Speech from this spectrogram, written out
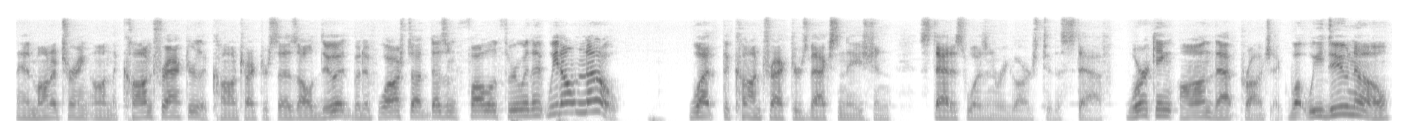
and monitoring on the contractor. The contractor says, I'll do it, but if WSDOT doesn't follow through with it, we don't know what the contractor's vaccination status was in regards to the staff working on that project. What we do know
